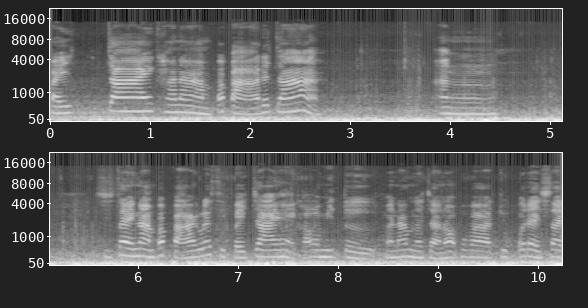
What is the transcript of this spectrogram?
ไปจ่ายค่าน้ำป้าป๋าเด้จ้า อันสิใส่น้ำป้าป๋าเลยสิไปจ่ายให้เขาเอามีเตอร์มาน้ำนะจ๊ะเนาะเพราะว่าจุ๊บก็ได้ใส่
